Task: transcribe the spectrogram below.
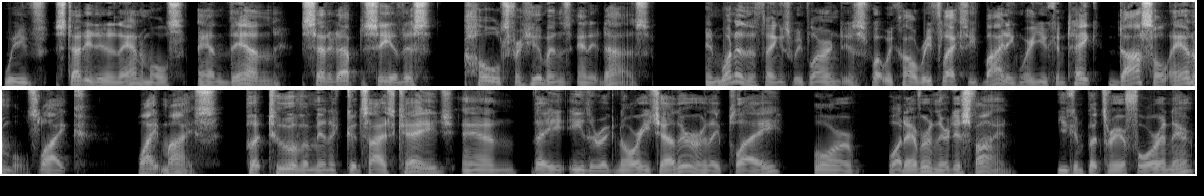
we've studied it in animals and then set it up to see if this holds for humans, and it does. And one of the things we've learned is what we call reflexive biting, where you can take docile animals like white mice put two of them in a good sized cage and they either ignore each other or they play or whatever, and they're just fine. You can put three or four in there,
